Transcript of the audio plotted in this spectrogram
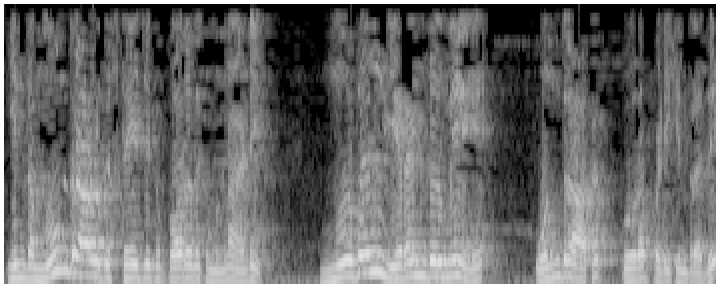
இந்த மூன்றாவது ஸ்டேஜுக்கு போறதுக்கு முன்னாடி முதல் இரண்டுமே ஒன்றாக கூறப்படுகின்றது.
